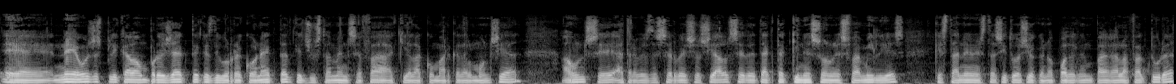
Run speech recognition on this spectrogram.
Eh, Neus explicava un projecte que es diu Reconnecta't, que justament se fa aquí a la comarca del Montsià, on se, a través de serveis socials se detecta quines són les famílies que estan en aquesta situació que no poden pagar la factura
